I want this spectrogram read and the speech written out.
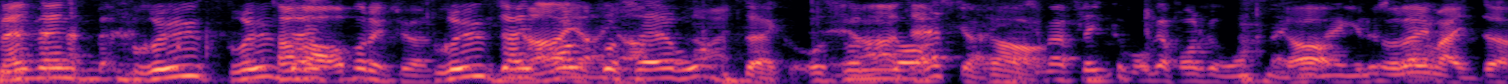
men, men bruk, bruk, Ta vare på deg sjøl. bruk de Ja, ja, folka ja. som er rundt deg. Og så Ja, det skal jeg. Jeg skal være flink til å bruke folk rundt meg. Ja, men jeg har lyst det jeg mente.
